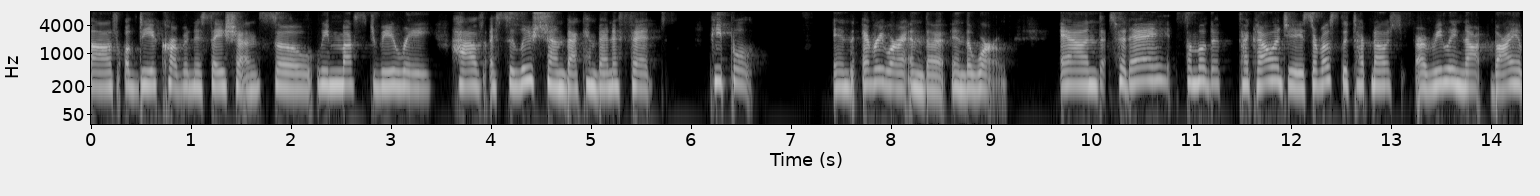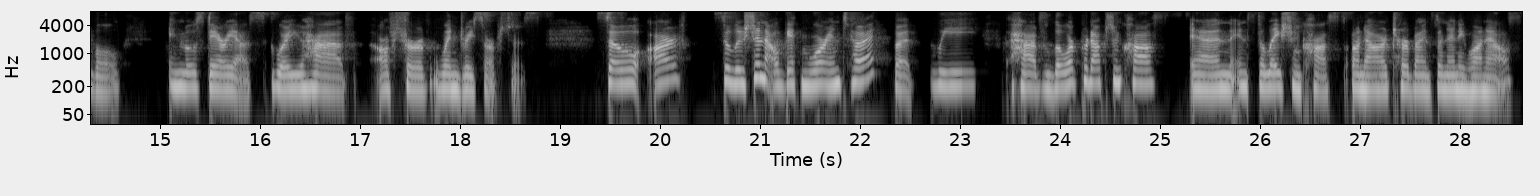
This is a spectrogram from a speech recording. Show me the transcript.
of, of decarbonization, so we must really have a solution that can benefit people in everywhere in the in the world. And today, some of the technologies, or most of the technologies, are really not viable in most areas where you have offshore wind resources. So our solution, I'll get more into it, but we have lower production costs and installation costs on our turbines than anyone else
